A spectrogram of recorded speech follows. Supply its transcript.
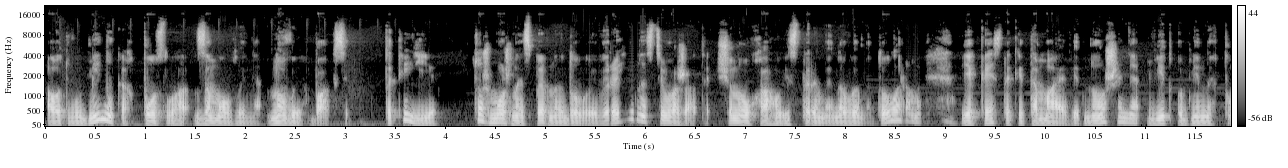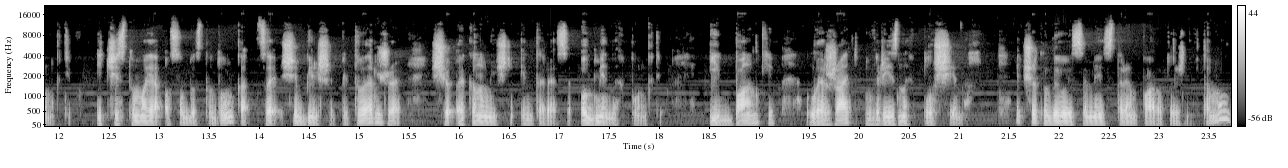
А от в обмінниках послуга замовлення нових баксів таки є. Тож можна із певною долею вірогідності вважати, що ноу-хау із старими новими доларами якесь таки та має відношення від обмінних пунктів. І чисто моя особиста думка це ще більше підтверджує, що економічні інтереси обмінних пунктів і банків лежать в різних площинах. Якщо ти дивився мій стрим пару тижнів тому,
